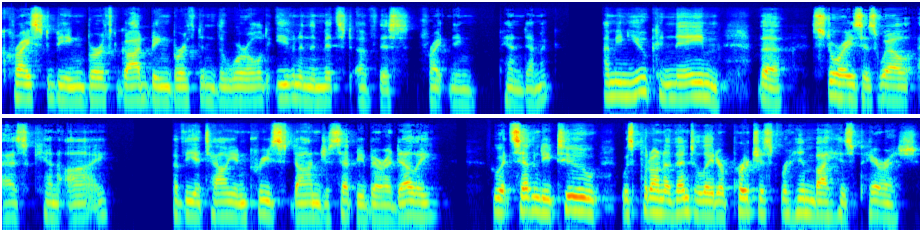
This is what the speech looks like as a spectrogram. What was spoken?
Christ being birthed, God being birthed into the world, even in the midst of this frightening pandemic. I mean, you can name the stories as well as can I of the Italian priest Don Giuseppe Berardelli, who at 72 was put on a ventilator purchased for him by his parish.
